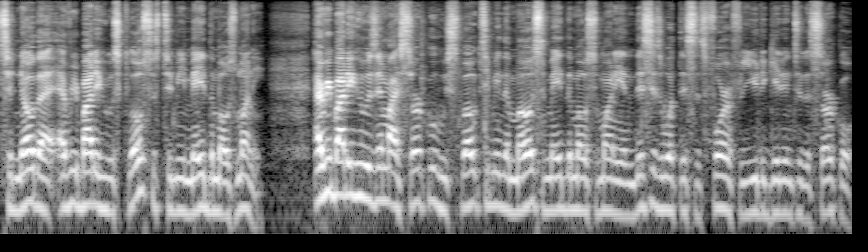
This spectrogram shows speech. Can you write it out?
to know that everybody who was closest to me made the most money. Everybody who was in my circle who spoke to me the most made the most money. And this is what this is for, for you to get into the circle.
